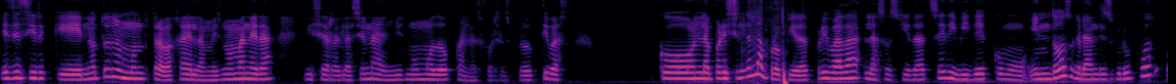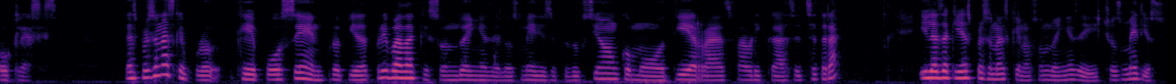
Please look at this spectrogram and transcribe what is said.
Es decir, que no todo el mundo trabaja de la misma manera ni se relaciona del mismo modo con las fuerzas productivas. Con la aparición de la propiedad privada, la sociedad se divide como en dos grandes grupos o clases. Las personas que, poseen propiedad privada, que son dueñas de los medios de producción como tierras, fábricas, etc. Y las de aquellas personas que no son dueñas de dichos medios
